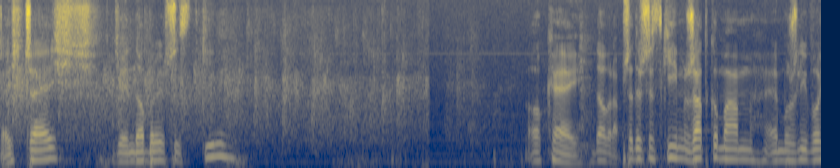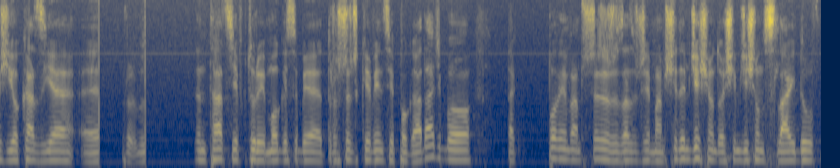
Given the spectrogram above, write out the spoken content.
Cześć, cześć. Dzień dobry wszystkim. Okej, dobra. Przede wszystkim rzadko mam e, możliwość i okazję e, prezentację, w której mogę sobie troszeczkę więcej pogadać, bo tak powiem wam szczerze, że zazwyczaj mam 70-80 slajdów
